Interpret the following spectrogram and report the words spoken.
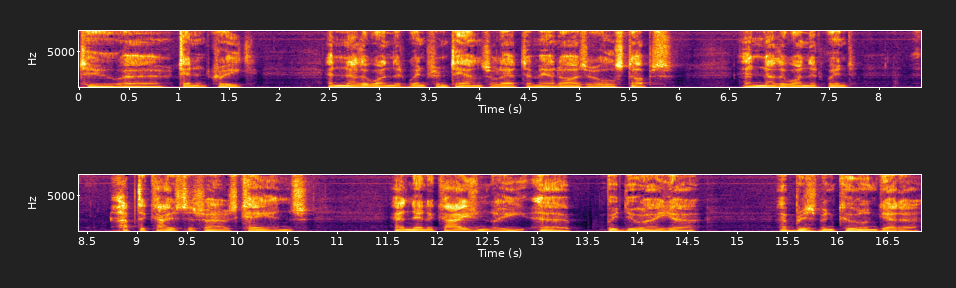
to uh, Tennant Creek, and another one that went from Townsville out to Mount Isa, all stops, and another one that went up the coast as far as Cairns, and then occasionally uh, we do a uh, a Brisbane Coolangatta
